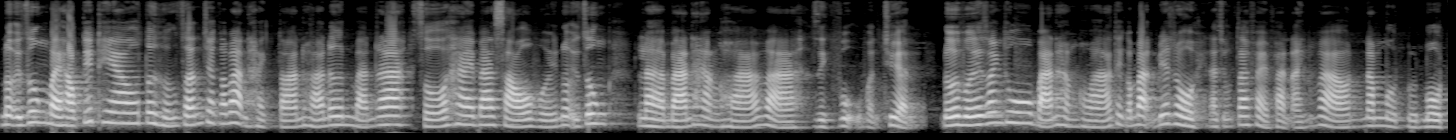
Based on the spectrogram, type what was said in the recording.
Nội dung bài học tiếp theo tôi hướng dẫn cho các bạn hạch toán hóa đơn bán ra số 236 với nội dung là bán hàng hóa và dịch vụ vận chuyển. Đối với doanh thu bán hàng hóa thì các bạn biết rồi là chúng ta phải phản ánh vào 5111.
